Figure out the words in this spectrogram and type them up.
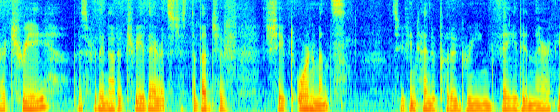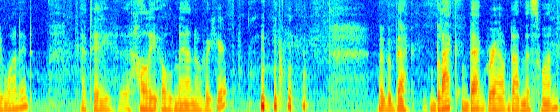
our tree. There's really not a tree there. It's just a bunch of shaped ornaments. So you can kind of put a green fade in there if you wanted. Got a holly old man over here. we have a back black background on this one.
